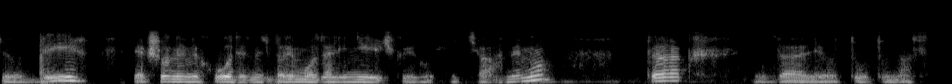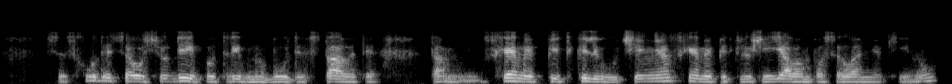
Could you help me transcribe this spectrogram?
сюди. Якщо не виходить, значить беремо за лінієчкою і тягнемо. Так, далі отут у нас все сходиться. Ось сюди потрібно буде вставити там схеми підключення, схеми підключення, я вам посилання кинув.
